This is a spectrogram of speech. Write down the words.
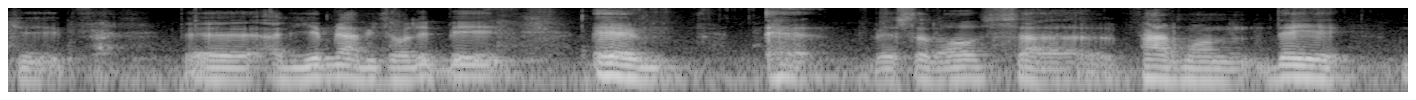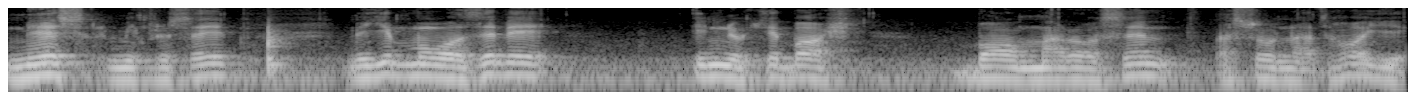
که علی ابن ابی طالب به به اصطلاح فرمانده مصر میفرسته میگه مواظب این نکته باش با مراسم و سنت های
